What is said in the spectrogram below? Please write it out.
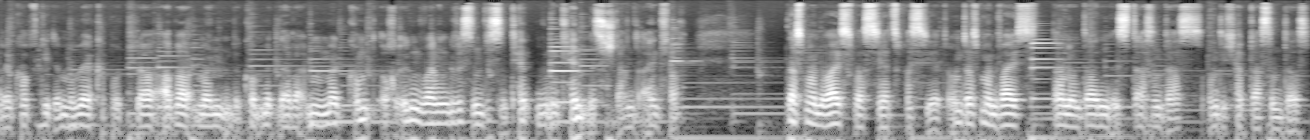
der Kopf geht immer mehr kaputt, klar, aber man bekommt mittlerweile, man kommt auch irgendwann einen gewissen bisschen Kenntnisstand einfach, dass man weiß, was jetzt passiert und dass man weiß, dann und dann ist das und das und ich habe das und das.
